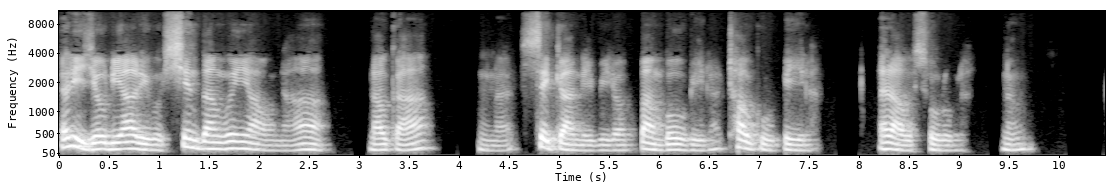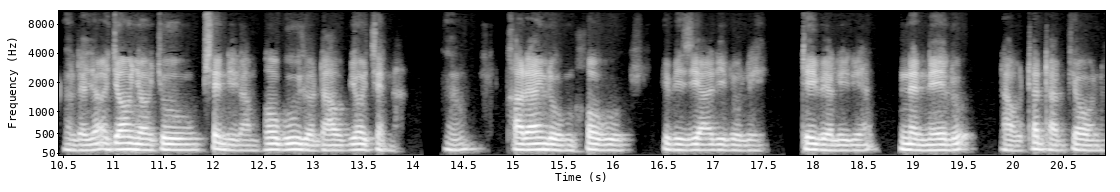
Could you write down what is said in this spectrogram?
အဲ့ဒီယုတ်တရားတွေကို ရှင်တန်ခွင့်ရအောင်နာနောက်က စိတ်ကနေပြီးတော့ပံ့ပိုးပေးတာထောက်ကူပေးတာအဲ့ဒါကိုဆိုလိုလားနော်ဒါကြောင့်အကြောင်းကြောင့်ကျိုးဖြစ်နေတာမဟုတ်ဘူးဆိုတော့ဒါကိုပြောချင်တာနော်ခါတိုင်းလို့မဟုတ်ဘူးပြပြစီအဲ့ဒီလိုလေးဒိဗယ်လေးတွေနဲ့နဲလို့ဒါကိုထပ်ထပ်ပြောနေ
